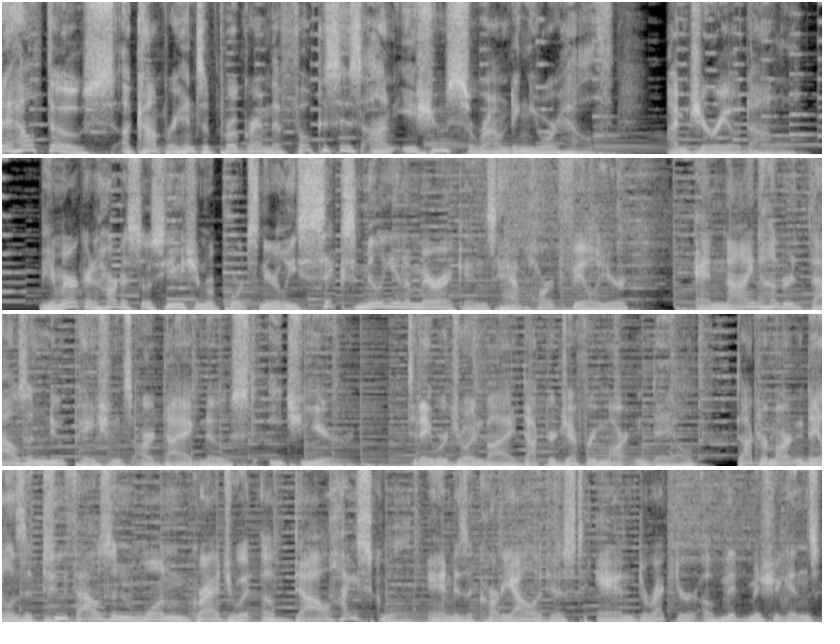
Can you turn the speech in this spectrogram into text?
to Health Dose, a comprehensive program that focuses on issues surrounding your health. I'm Jerry O'Donnell. The American Heart Association reports nearly 6 million Americans have heart failure and 900,000 new patients are diagnosed each year. Today we're joined by Dr. Jeffrey Martindale. Dr. Martindale is a 2001 graduate of Dow High School and is a cardiologist and director of Mid Michigan's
